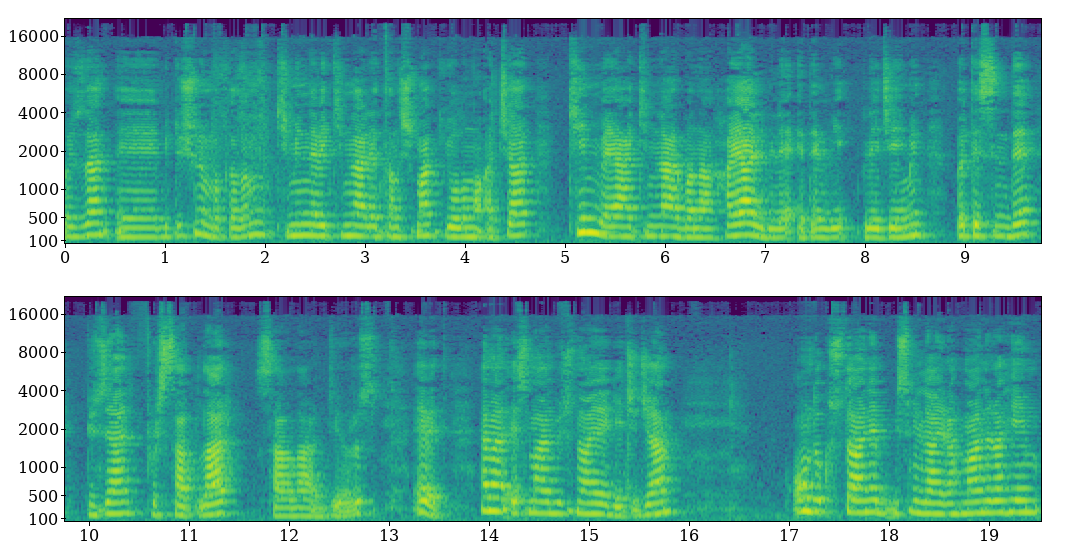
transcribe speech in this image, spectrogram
O yüzden e, bir düşünün bakalım kiminle ve kimlerle tanışmak yolumu açar. Kim veya kimler bana hayal bile edebileceğimin ötesinde güzel fırsatlar sağlar diyoruz. Evet hemen Esma-ül Hüsna'ya geçeceğim. 19 tane Bismillahirrahmanirrahim,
